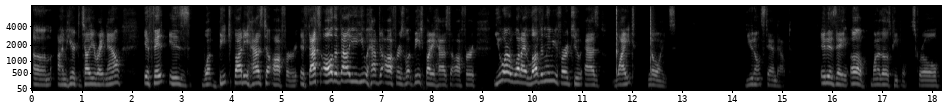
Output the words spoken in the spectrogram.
Um, I'm here to tell you right now, if it is what Beachbody has to offer, if that's all the value you have to offer is what Beachbody has to offer, you are what I lovingly refer to as white noise you don't stand out. It is a, oh, one of those people scroll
